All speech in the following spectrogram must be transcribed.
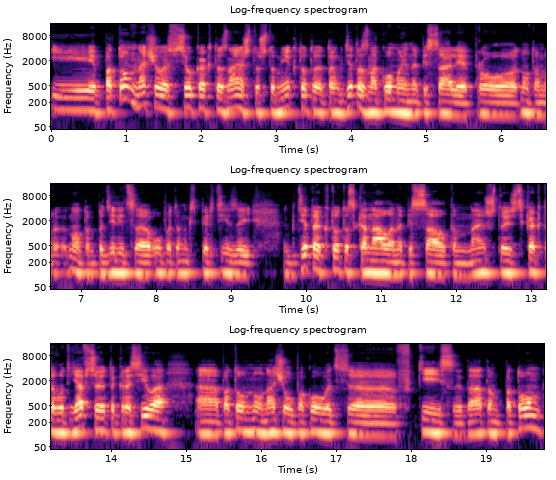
И потом началось все как-то, знаешь, то, что мне кто-то там где-то знакомые написали про, ну там, ну там поделиться опытом, экспертизой, где-то кто-то с канала написал, там, знаешь, то есть как-то вот я все это красиво а, потом, ну, начал упаковывать э, в кейсы, да, там потом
